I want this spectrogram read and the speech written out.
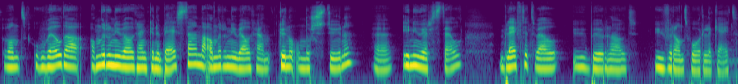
Want hoewel dat anderen nu wel gaan kunnen bijstaan, dat anderen nu wel gaan kunnen ondersteunen uh, in uw herstel, blijft het wel uw burn-out, uw verantwoordelijkheid.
